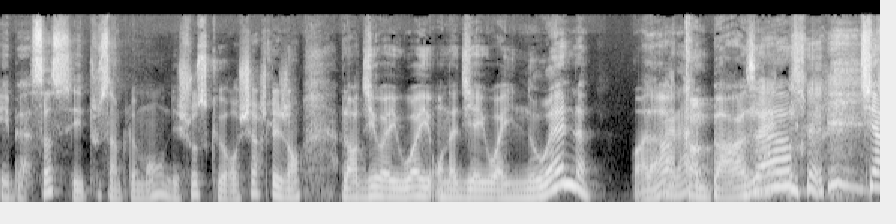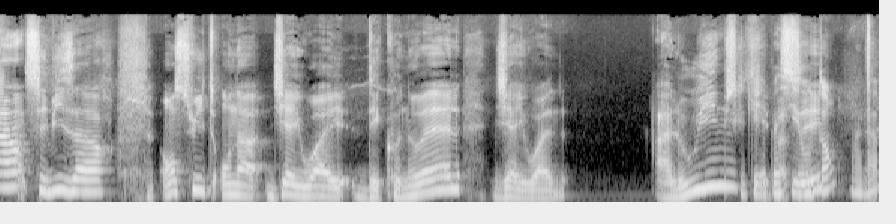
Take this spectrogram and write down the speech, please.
Et ben ça, c'est tout simplement des choses que recherchent les gens. Alors DIY, on a DIY Noël, voilà, Voilà. comme par hasard. Tiens, c'est bizarre. Ensuite, on a DIY déco Noël, DIY Halloween, Parce qui est a pas si passé, longtemps, voilà.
